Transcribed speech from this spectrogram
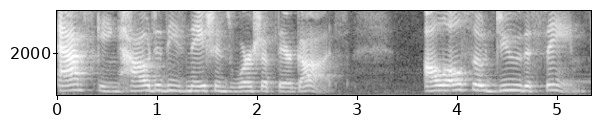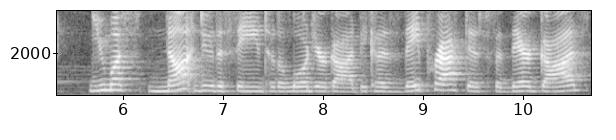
asking, How did these nations worship their gods? I'll also do the same. You must not do the same to the Lord your God, because they practice for their gods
